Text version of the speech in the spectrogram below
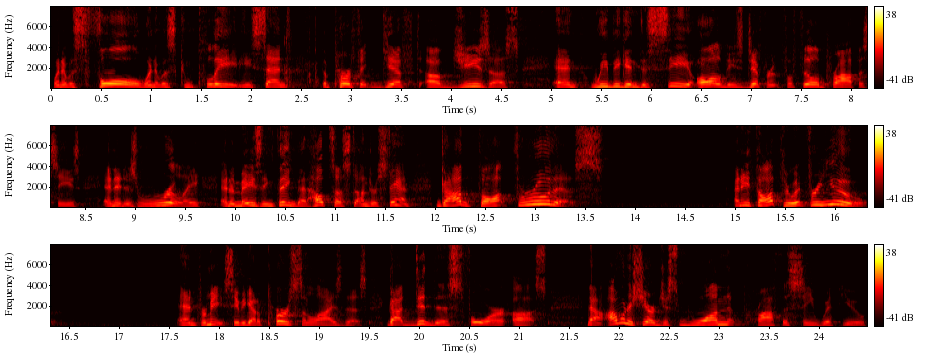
when it was full, when it was complete, He sent the perfect gift of Jesus. And we begin to see all of these different fulfilled prophecies. And it is really an amazing thing that helps us to understand God thought through this. And He thought through it for you and for me. See, we got to personalize this. God did this for us. Now, I want to share just one prophecy with you.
